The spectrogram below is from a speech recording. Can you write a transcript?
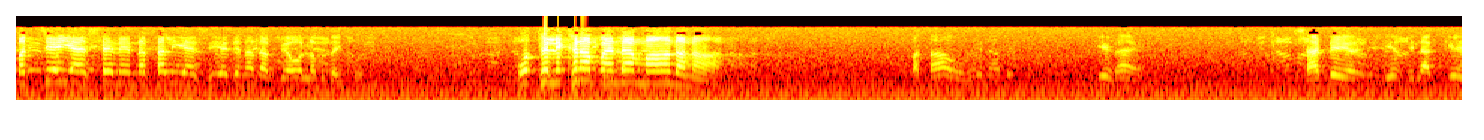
بچے ہی ایسے نے، نسل ہی ایسی ہے جنہ کا پیو لبا ہی کوئی اتے لکھنا پہنتا ماں کا نام۔ پتا ہوگا ہے؟ سڈے اس علاقے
